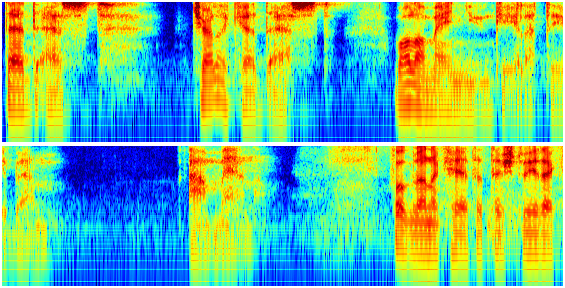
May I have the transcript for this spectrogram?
Tedd ezt, cselekedd ezt valamennyünk életében. Amen. Foglalnak helyet a testvérek.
